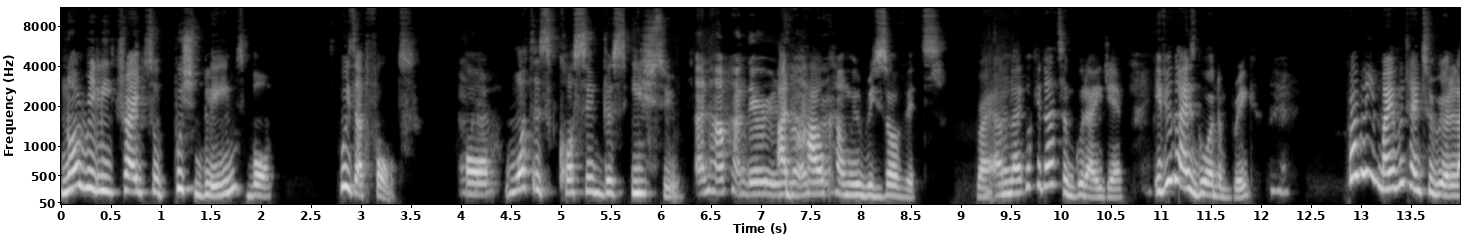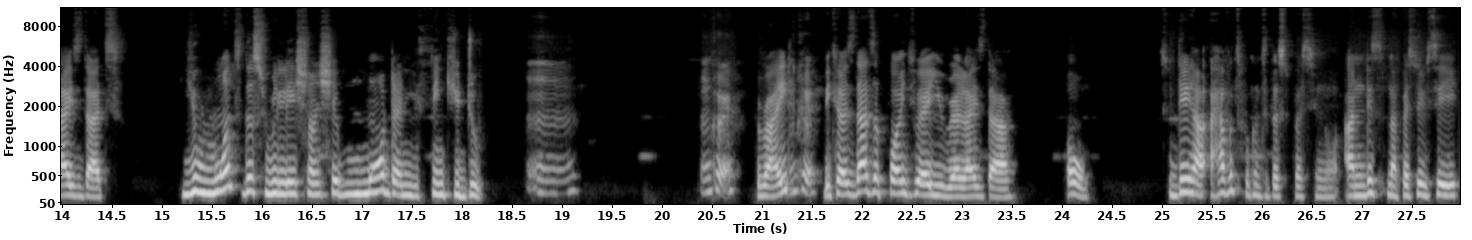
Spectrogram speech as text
Not really trying to push blames, but who is at fault? okay. Or what is causing this issue? and how can they resolve and how it? can we resolve it? Right. I'm like, okay, that's a good idea. If you guys go on a break, Mhm. probably you might even tend to realize that you want this relationship more than you think you do. Mm. Okay. Right? Okay. Because that's a point where you realize that, oh, today I haven't spoken to this person, oh, and this is my person you say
